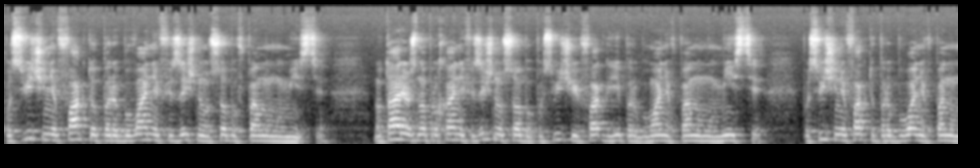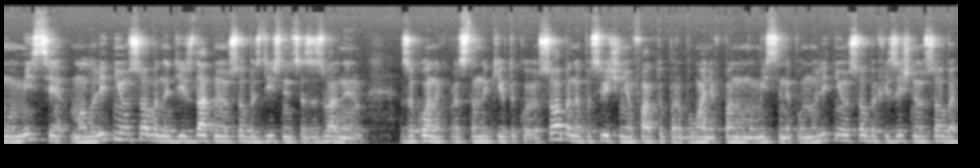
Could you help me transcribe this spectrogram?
Посвідчення факту перебування фізичної особи в певному місці. Нотаріус на прохання фізичної особи посвідчує факт її перебування в певному місці. Посвідчення факту перебування в певному місці малолітньої особи, недієздатної особи здійснюється за зверненням законних представників такої особи. На посвідчення факту перебування в певному місці неповнолітньої особи, фізичної особи,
